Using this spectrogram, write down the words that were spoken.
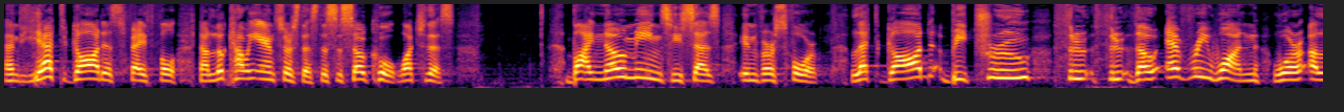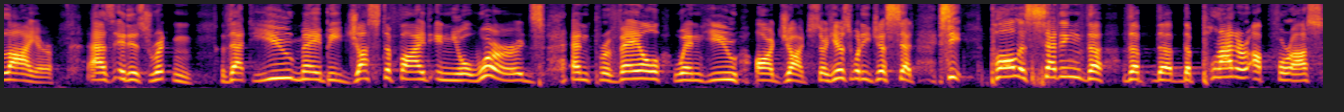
and yet God is faithful. Now look how he answers this. This is so cool. Watch this. By no means, he says in verse 4, let God be true through, through, though every one were a liar, as it is written, that you may be justified in your words and prevail when you are judged. So here's what he just said. See, Paul is setting the, the, the, the platter up for us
